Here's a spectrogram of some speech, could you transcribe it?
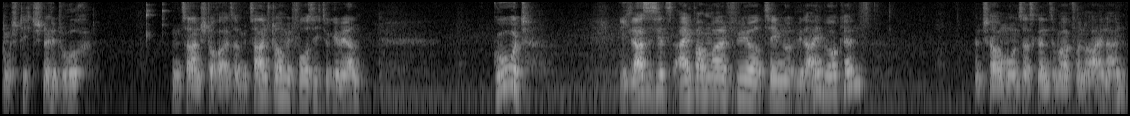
Man sticht schnell durch mit Zahnstocher. Also mit Zahnstocher mit Vorsicht zu gewähren. Gut. Ich lasse es jetzt einfach mal für 10 Minuten wieder einwirken. Dann schauen wir uns das Ganze mal von rein an.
